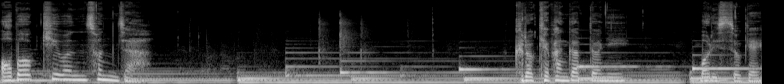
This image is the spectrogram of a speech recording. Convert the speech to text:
업어 키운 손자. 그렇게 반갑더니 머릿속에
